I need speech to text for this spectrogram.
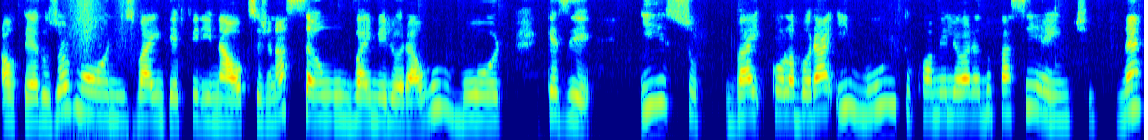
altera os hormônios, vai interferir na oxigenação, vai melhorar o humor, quer dizer, isso vai colaborar e muito com a melhora do paciente, né?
